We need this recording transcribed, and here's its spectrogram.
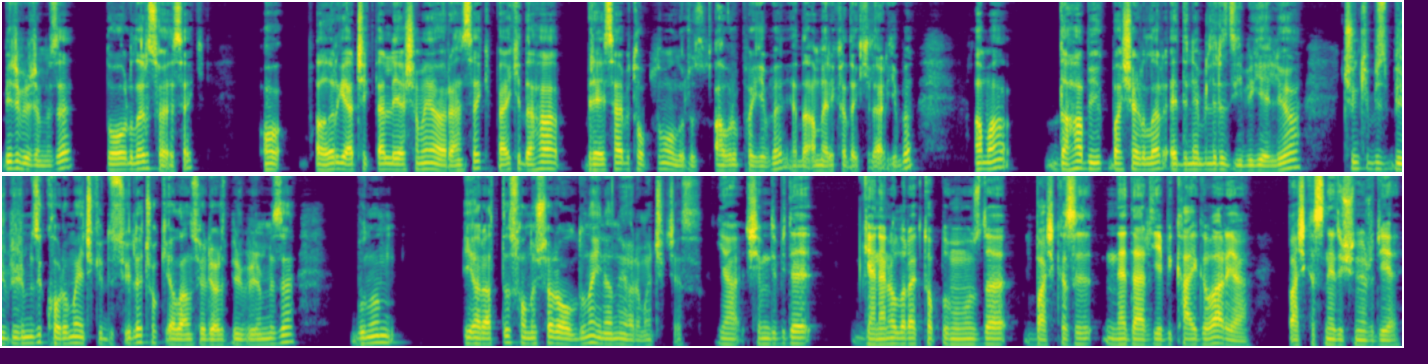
birbirimize doğruları söylesek o ağır gerçeklerle yaşamayı öğrensek belki daha bireysel bir toplum oluruz Avrupa gibi ya da Amerika'dakiler gibi. Ama daha büyük başarılar edinebiliriz gibi geliyor. Çünkü biz birbirimizi koruma içgüdüsüyle çok yalan söylüyoruz birbirimize. Bunun yarattığı sonuçlar olduğuna inanıyorum açıkçası. Ya şimdi bir de genel olarak toplumumuzda başkası ne der diye bir kaygı var ya. Başkası ne düşünür diye.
